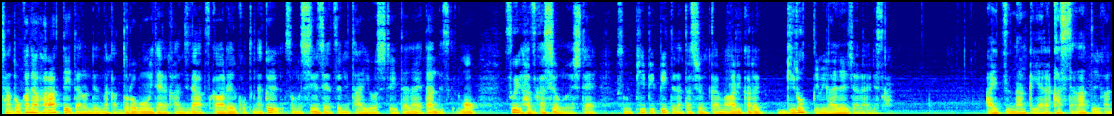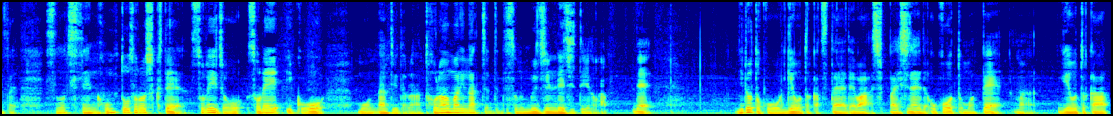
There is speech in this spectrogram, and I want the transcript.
ちゃんとお金を払っていたので、なんか泥棒みたいな感じで扱われることなく、その親切に対応していただいたんですけども、すごい恥ずかしい思いをして、そのピーピーピーってなった瞬間、周りからギロって見られるじゃないですか。あいつなんかやらかしたなという感じで、その視線が本当恐ろしくて、それ以上、それ以降、もうなんて言うんだろうな、トラウマになっちゃってて、その無人レジっていうのが。で、二度とこうゲオとかツタヤでは失敗しないでおこうと思って、まあ、ゲオとか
